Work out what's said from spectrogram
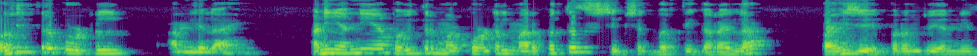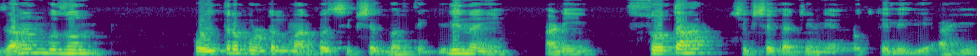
पवित्र पोर्टल आणलेलं आहे. आणि यांनी या पवित्र पोर्टल मार्फतच शिक्षक भरती करायला पाहिजे परंतु यांनी जाणून बुजून पवित्र पोर्टल मार्फत शिक्षक भरती केली नाही आणि स्वतः शिक्षकाची नेमणूक केलेली आहे.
